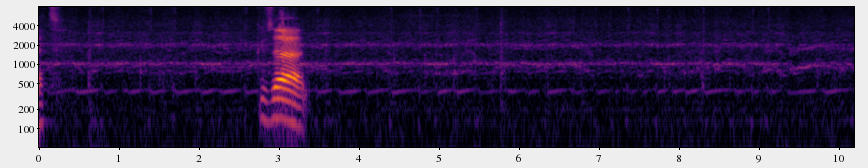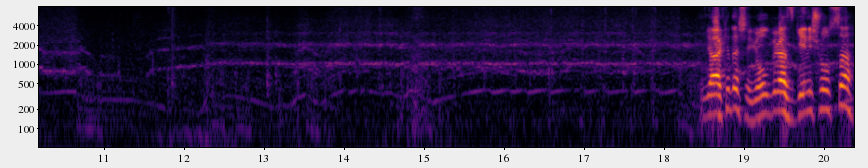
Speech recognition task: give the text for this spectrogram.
Evet. Güzel. Ya arkadaşlar yol biraz geniş olsa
